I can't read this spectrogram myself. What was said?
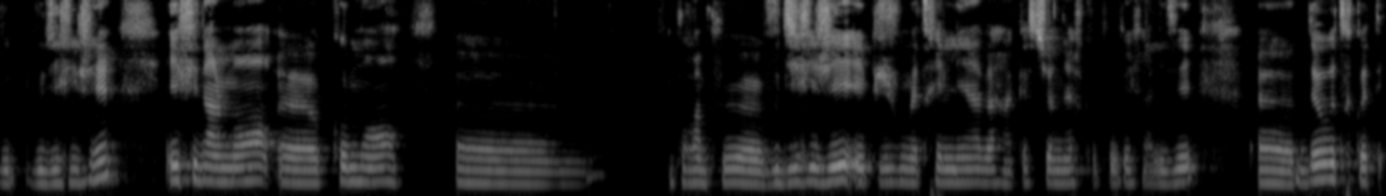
vous, diriger. Et finalement, comment pour un peu vous diriger. Et puis, je vous mettrai le lien vers un questionnaire que vous pouvez réaliser de votre côté.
